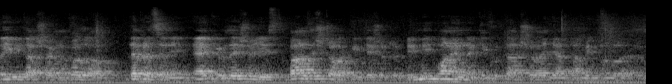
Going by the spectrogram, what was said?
légitárságnak az a debreceni elképzelés, hogy ezt bázist alakít és a többi. Mi van ennek kifutása egyáltalán, mit gondol erről?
